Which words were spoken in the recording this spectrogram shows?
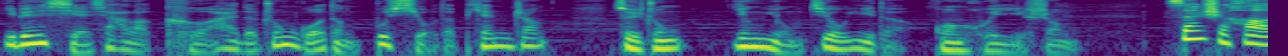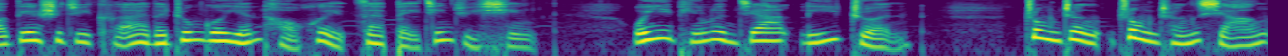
一边写下了《可爱的中国》等不朽的篇章，最终英勇就义的光辉一生。三十号，电视剧《可爱的中国》研讨会在北京举行。文艺评论家李准、仲正、仲成祥、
